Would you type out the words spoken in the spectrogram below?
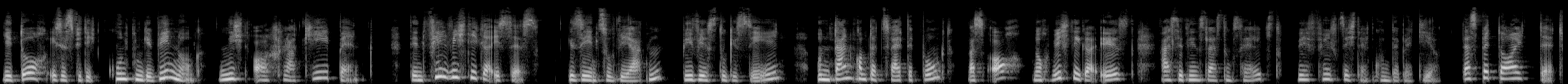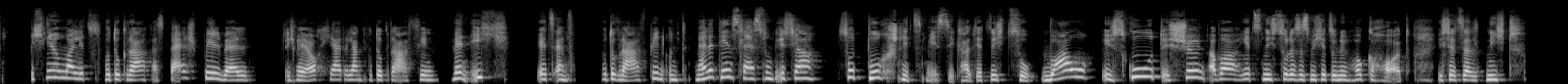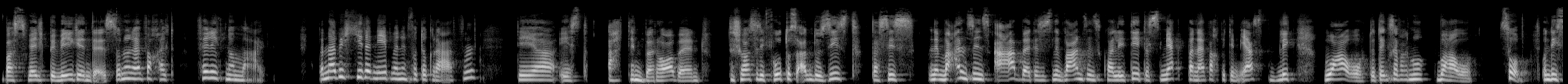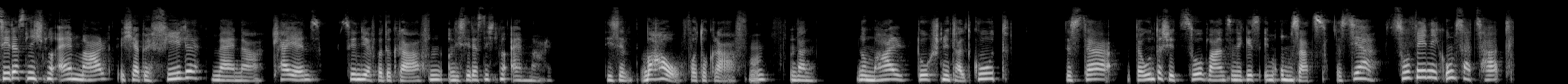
Jedoch ist es für die Kundengewinnung nicht ausschlaggebend. Denn viel wichtiger ist es, gesehen zu werden. Wie wirst du gesehen? Und dann kommt der zweite Punkt, was auch noch wichtiger ist als die Dienstleistung selbst. Wie fühlt sich dein Kunde bei dir? Das bedeutet, ich nehme mal jetzt Fotograf als Beispiel, weil ich war ja auch jahrelang Fotografin. Wenn ich jetzt ein Fotograf bin und meine Dienstleistung ist ja so durchschnittsmäßig, halt jetzt nicht so, wow, ist gut, ist schön, aber jetzt nicht so, dass es mich jetzt um den Hocker haut. Ist jetzt halt nicht was Weltbewegendes, sondern einfach halt völlig normal. Dann habe ich hier daneben einen Fotografen, der ist atemberaubend. Du schaust dir die Fotos an, du siehst, das ist eine Wahnsinnsarbeit, das ist eine Wahnsinnsqualität, das merkt man einfach mit dem ersten Blick. Wow, du denkst einfach nur, wow. So, und ich sehe das nicht nur einmal, ich habe viele meiner Clients sind ja Fotografen und ich sehe das nicht nur einmal. Diese Wow-Fotografen und dann normal Durchschnitt halt gut, dass da der Unterschied so wahnsinnig ist im Umsatz, dass der so wenig Umsatz hat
